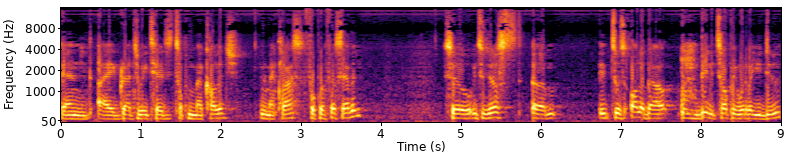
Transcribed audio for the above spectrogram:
and I graduated top of my college in my class, 4.47. So it was just, um, it was all about being the top in whatever you do.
